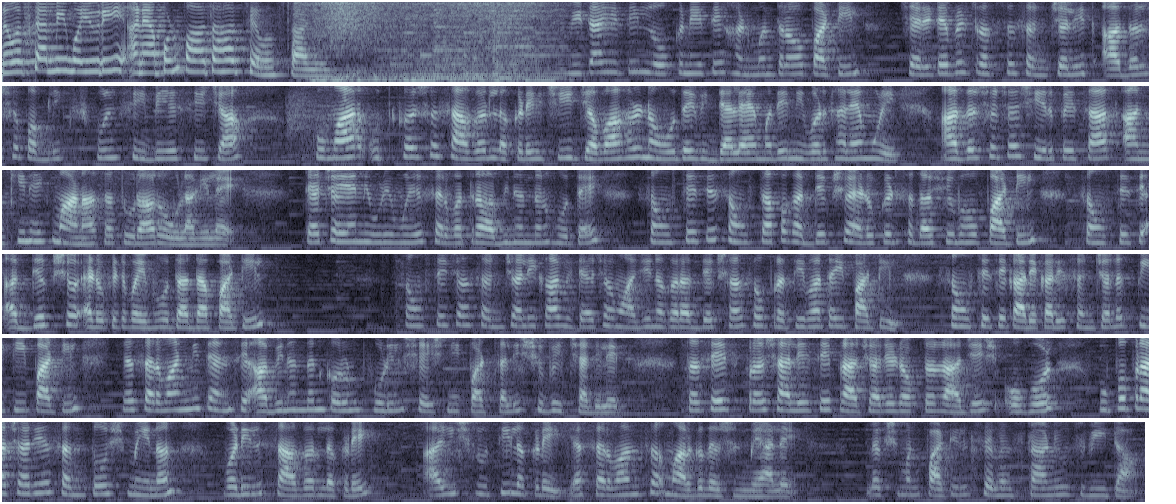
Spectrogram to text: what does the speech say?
नमस्कार मी मयुरी आणि आपण पाहत आहात सेवन स्टार न्यूज. विटा येथील लोकनेते हनुमंतराव पाटील चॅरिटेबल ट्रस्ट संचलित Adarsh public school C B S सीच्या कुमार उत्कर्ष सागर लकडेची जवाहर नवोदय विद्यालयामध्ये निवड झाल्यामुळे आदर्शच्या शिरपेचात आणखीन एक मानाचा तुरा रोवला गेलाय. त्याच्या या निवडीमुळे सर्वत्र अभिनंदन होत आहे संस्थेचे संस्थापक अध्यक्ष ॲडव्होकेट सदाशिवभाऊ पाटील संस्थेचे अध्यक्ष ॲडव्होकेट वैभवदादा पाटील संस्थेच्या संचालिका विट्याच्या माजी नगराध्यक्षा सौ प्रतिभाताई पाटील संस्थेचे कार्यकारी संचालक पी टी पाटील या सर्वांनी त्यांचे अभिनंदन करून पुढील शैक्षणिक वाटचालीस शुभेच्छा दिलेत. तसेच प्रशालेचे प्राचार्य डॉक्टर राजेश ओहोळ उपप्राचार्य संतोष मेनन वडील सागर लकडे आई श्रुती लकडे या सर्वांचं मार्गदर्शन मिळाले. Laxman Patil seven star news Vita.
